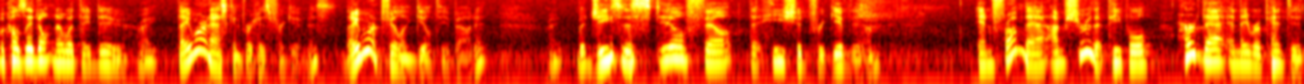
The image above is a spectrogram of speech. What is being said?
because they don't know what they do, right? They weren't asking for his forgiveness. They weren't feeling guilty about it, right? But Jesus still felt that he should forgive them. And from that, I'm sure that people heard that and they repented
